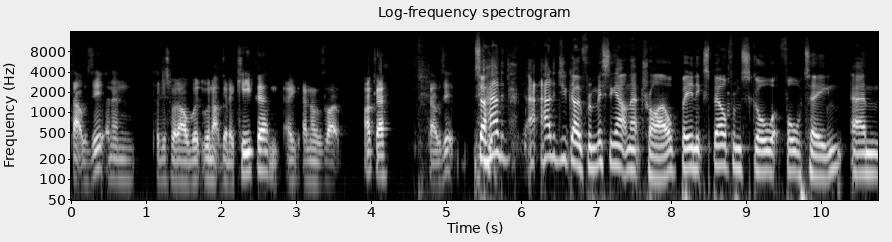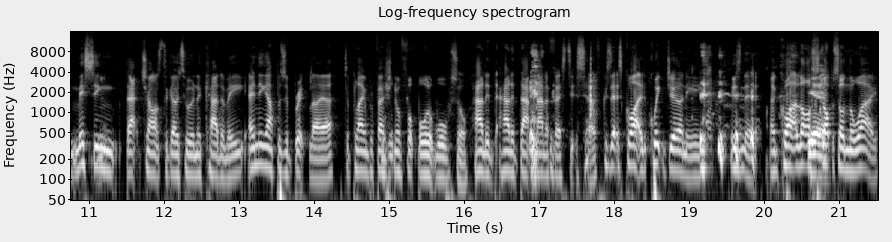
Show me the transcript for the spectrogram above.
that was it. And then they just went, oh, we're not going to keep it. And, and I was like, okay, that was it. So how did how did you go from missing out on that trial, being expelled from school at fourteen, um, missing that chance to go to an academy, ending up as a bricklayer, to playing professional football at Walsall? How did how did that manifest itself? Because that's quite a quick journey, isn't it? And quite a lot of Yeah. stops on the way.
